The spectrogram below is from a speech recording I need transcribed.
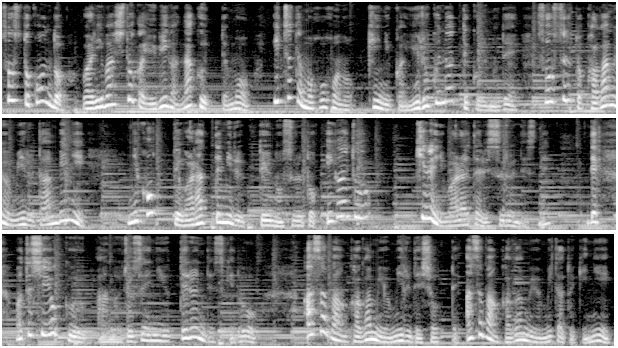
そうすると今度割り箸とか指がなくってもいつでも頬の筋肉が緩くなってくるのでそうすると鏡を見るたんびにニコって笑ってみるっていうのをすると意外と綺麗に笑えたりするんですね。で私よくあの女性に言ってるんですけど朝晩鏡を見るでしょって朝晩鏡を見た時に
